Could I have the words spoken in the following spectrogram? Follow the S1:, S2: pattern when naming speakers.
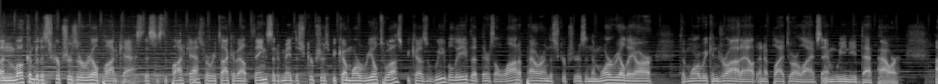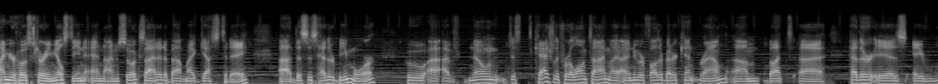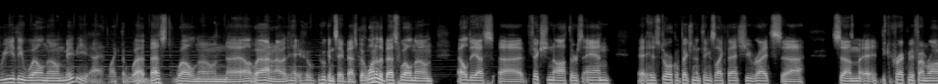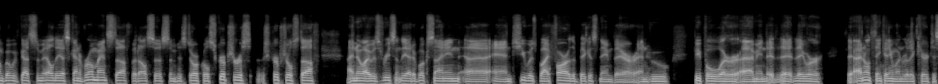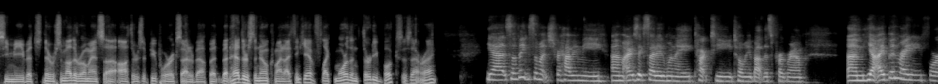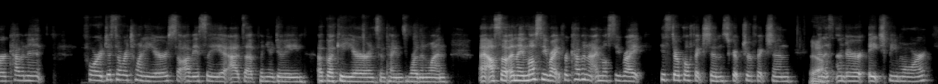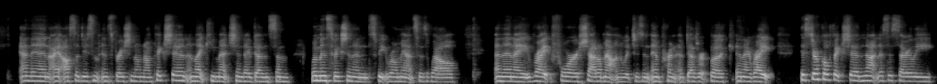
S1: And welcome to the Scriptures Are Real podcast. This is the podcast where we talk about things that have made the Scriptures become more real to us because we believe that there's a lot of power in the Scriptures, and the more real they are, the more we can draw it out and apply it to our lives, and we need that power. I'm your host, Kerry Muhlestein, and I'm so excited about my guest today. Uh, this is Heather B. Moore, who uh, I've known just casually for a long time. I, I knew her father better, Kent Brown, um, but uh, Heather is a really well-known, maybe uh, like the best well-known. Uh, well, I don't know who, who, can say best, but one of the best well-known LDS uh, fiction authors and uh, historical fiction and things like that. She writes uh, some. Uh, correct me if I'm wrong, but we've got some LDS kind of romance stuff, but also some historical scriptural stuff. I know I was recently at a book signing, and she was by far the biggest name there, and who people were. I mean, they, they were I don't think anyone really cared to see me, but there were some other romance uh, authors that people were excited about. But but Heather's the known commodity. I think you have like more than 30 books. Is that right?
S2: Yeah. So thanks so much for having me. Um, I was excited when I talked to you, you told me about this program. Um, yeah, I've been writing for Covenant for just over 20 years. So obviously it adds up when you're doing a book a year and sometimes more than one. I also, and I mostly write for Covenant, I mostly write historical fiction, scripture fiction, yeah. and it's under HB Moore. And then I also do some inspirational nonfiction. And like you mentioned, I've done some women's fiction and sweet romance as well. And then I write for Shadow Mountain, which is an imprint of Deseret Book. And I write historical fiction, not necessarily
